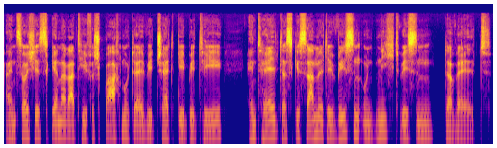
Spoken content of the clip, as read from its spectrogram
ein solches generatives Sprachmodell wie ChatGPT enthält das gesammelte Wissen und Nichtwissen der Welt.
